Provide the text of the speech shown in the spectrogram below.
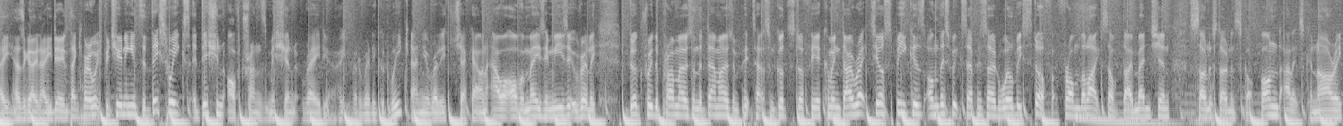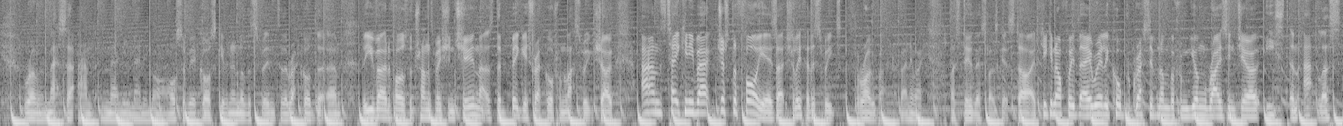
Hey, how's it going? How you doing? Thank you very much for tuning into this week's edition of Transmission Radio. I Hope you've had a really good week and you're ready to check out an hour of amazing music. We've really dug through the promos and the demos and picked out some good stuff here. Coming direct to your speakers on this week's episode will be stuff from the likes of Dimension, Solarstone and Scott Bond, Alex Kunnari, Roman Messer, and many, many more. Also be, of course, giving another spin to the record that, um, that you voted for as the Transmission tune. That is the biggest record from last week's show. And taking you back just the four years, actually, for this week's throwback. But anyway, let's do this. Let's get started. Kicking off with a really cool progressive number from young rising duo East and Atlas.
